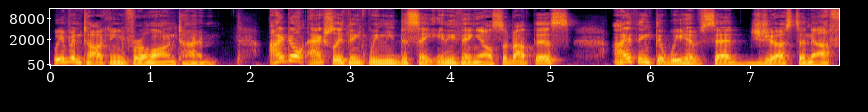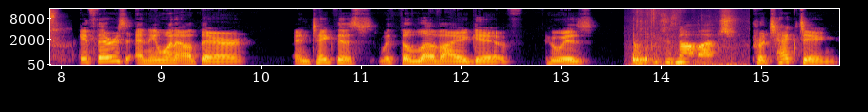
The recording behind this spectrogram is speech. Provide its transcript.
We've been talking for a long time. I don't actually think we need to say anything else about this. I think that we have said just enough. If there's anyone out there, and take this with the love I give, who is Which is not much. Protecting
